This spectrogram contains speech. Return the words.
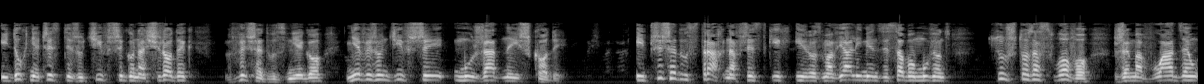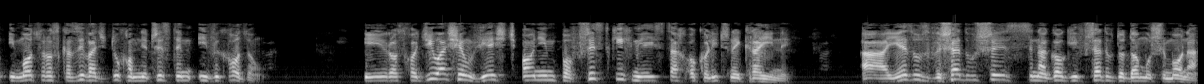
I duch nieczysty, rzuciwszy go na środek, wyszedł z niego, nie wyrządziwszy mu żadnej szkody. I przyszedł strach na wszystkich i rozmawiali między sobą, mówiąc Cóż to za słowo, że ma władzę i moc rozkazywać duchom nieczystym i wychodzą? I rozchodziła się wieść o nim po wszystkich miejscach okolicznej krainy. A Jezus wyszedłszy z synagogi wszedł do domu Szymona,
